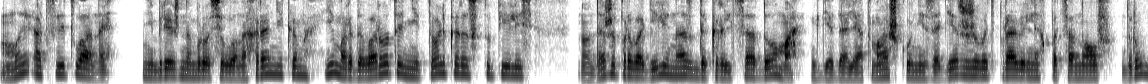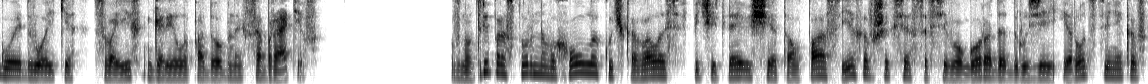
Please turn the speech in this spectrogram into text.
«Мы от Светланы», – небрежно бросил он охранникам, и мордовороты не только расступились, но даже проводили нас до крыльца дома, где дали отмашку не задерживать правильных пацанов другой двойки своих гориллоподобных собратьев. Внутри просторного холла кучковалась впечатляющая толпа съехавшихся со всего города друзей и родственников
